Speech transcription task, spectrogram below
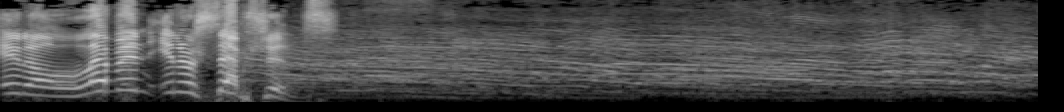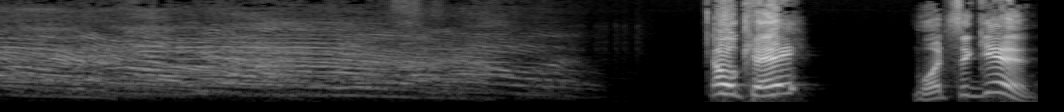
in 11 interceptions. Okay, once again,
